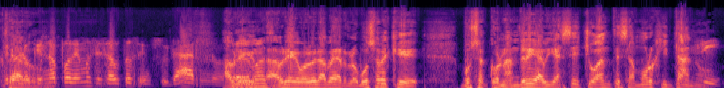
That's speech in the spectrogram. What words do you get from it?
Pero lo que no podemos es autocensurarnos. Habría, que, habría que volver a verlo. Vos sabés que vos con Andrea habías hecho antes Amor Gitano. Sí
